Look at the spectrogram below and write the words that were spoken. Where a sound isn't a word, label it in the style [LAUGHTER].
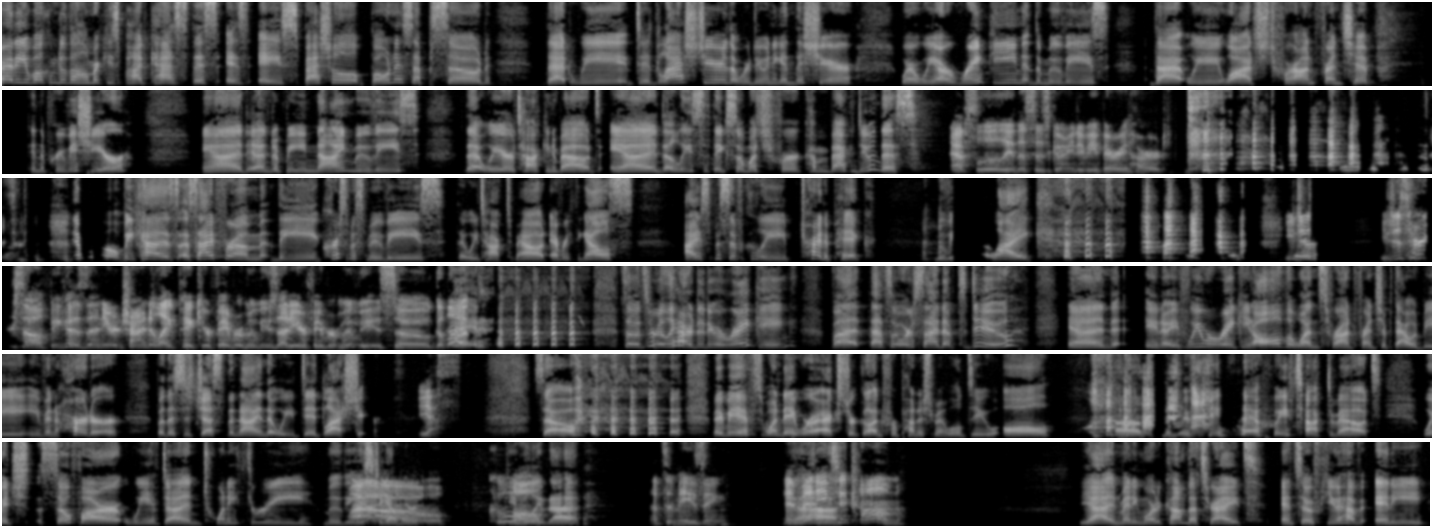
everybody. Welcome to the Hallmarkies podcast. This is a special bonus episode that we did last year that we're doing again this year, where we are ranking the movies that we watched for On Friendship in the previous year. And it ended up being nine movies that we are talking about. And Elisa, thanks so much for coming back and doing this. Absolutely. This is going to be very hard. [LAUGHS] [LAUGHS] difficult because aside from the Christmas movies that we talked about, everything else I specifically try to pick movies I like. [LAUGHS] you just [LAUGHS] you just hurt yourself because then you're trying to like pick your favorite movies out of your favorite movies. So good luck. Right. so it's really hard to do a ranking, but that's what we're signed up to do. And you know, if we were ranking all the ones for on friendship, that would be even harder but this is just the nine that we did last year. Yes. So [LAUGHS] maybe if one day we're extra glutton for punishment, we'll do all of [LAUGHS] the movies [LAUGHS] that we've talked about. Which so far we have done 23 movies wow. together. Cool. Can you believe that? That's amazing. And yeah. many to come. Yeah, and many more to come. That's right. And so if you have any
